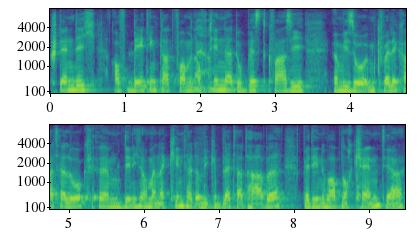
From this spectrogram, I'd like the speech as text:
ständig auf Dating-Plattformen, auf Ja. Tinder, du bist quasi irgendwie so im Quellekatalog, ähm, den ich noch in meiner Kindheit irgendwie geblättert habe, wer den überhaupt noch kennt, ja.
